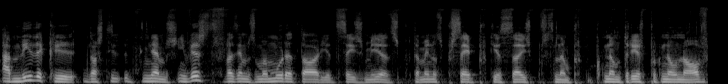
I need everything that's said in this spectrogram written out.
à medida que nós tínhamos, em vez de fazermos uma moratória de seis meses, porque também não se percebe porque seis, porque não, porque não três, porque não nove,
